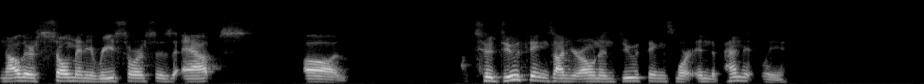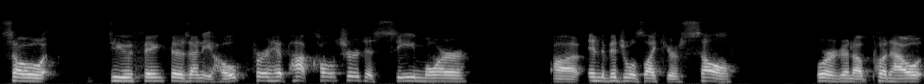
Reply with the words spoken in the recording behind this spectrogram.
now there's so many resources apps uh, to do things on your own and do things more independently so do you think there's any hope for hip hop culture to see more uh, individuals like yourself who are going to put out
